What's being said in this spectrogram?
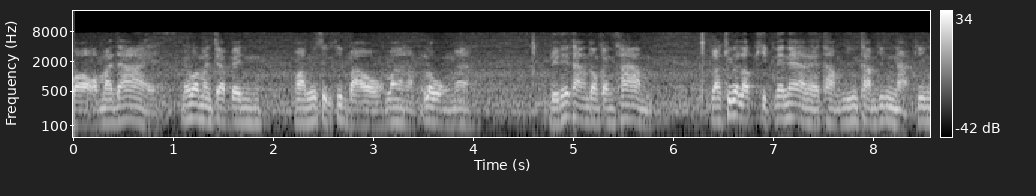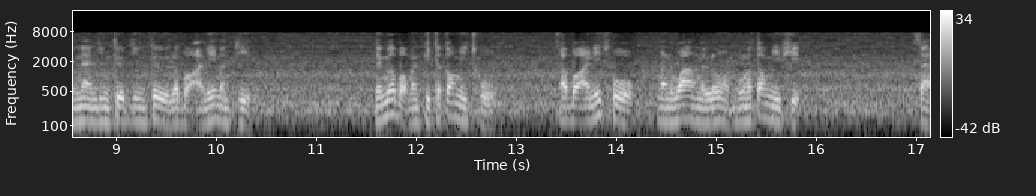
บอกออกมาได้ ไม่ว่ามันจะเป็นความรู้สึกที่เบามากโล่งมาก หรือในทางตรงกันข้าม เราคิดว่าเราผิดแน่ๆเลยทำยิ่งทำยิ่งหนักยิ่งแน่นยิ่งทึบยิ่งตื้อเราบอกอันนี้มันผิด ในเมื่อบอกมันผิดก็ต้องมีถูกเราบอกอันนี้ถูกมันว่างมันโล่งมันก็ต้องมีผิด แต่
